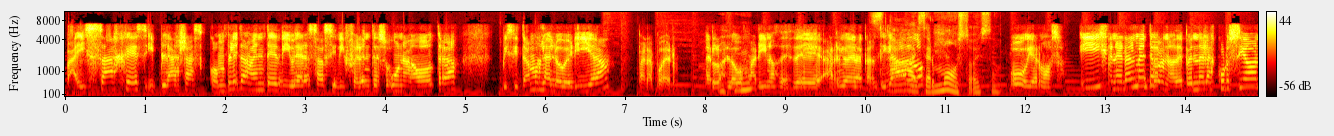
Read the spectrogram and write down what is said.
paisajes y playas completamente diversas y diferentes una a otra. Visitamos la lobería para poder ver los lobos marinos desde arriba del Ah, acantilado. es hermoso eso. Uy, hermoso. Y generalmente, bueno, depende de la excursión.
